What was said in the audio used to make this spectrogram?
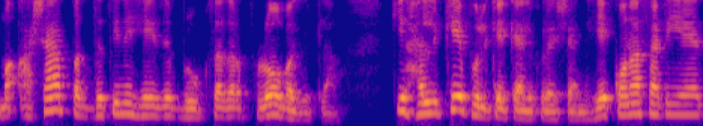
मग अशा पद्धतीने हे जे बुकचा जर फ्लो बघितला की हलके फुलके कॅल्क्युलेशन हे कोणासाठी आहेत?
